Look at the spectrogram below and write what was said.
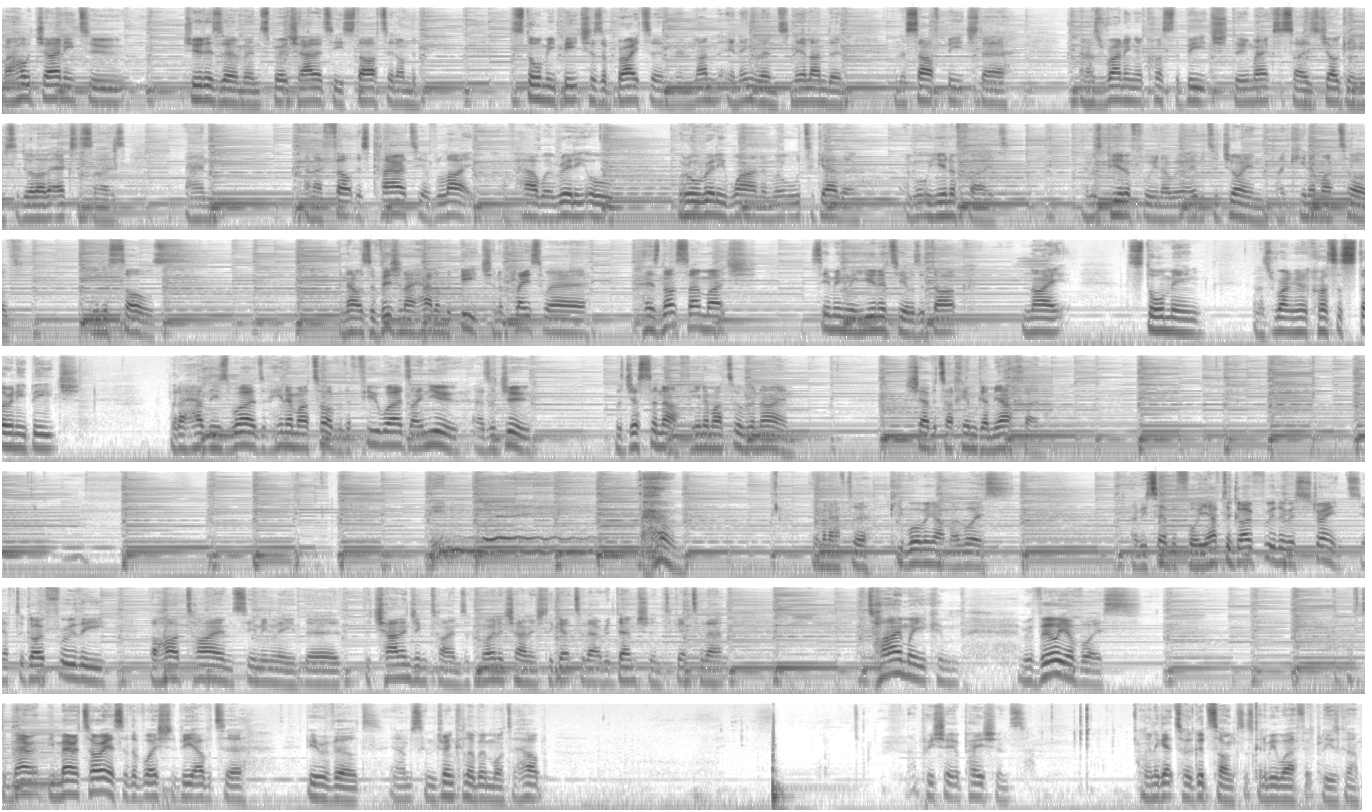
My whole journey to Judaism and spirituality started on the stormy beaches of Brighton in London, in England, near London, on the South Beach there. And I was running across the beach doing my exercise, jogging. I used to do a lot of exercise, and and I felt this clarity of light of how we're really all we're all really one and we're all together and we're all unified. And it was beautiful, you know, we were able to join like Kina Matov, all the souls. And that was a vision I had on the beach in a place where there's not so much seemingly unity. It was a dark night, storming, and it's running across a stony beach. But I had these words of Hinamatov, the few words I knew as a Jew was just enough. Hinamatov Vanaim. Shevetachim Gam Yachad. Gonna have to keep warming up my voice. As we said before, you have to go through the restraints. You have to go through the the hard times, seemingly the the challenging times, the Corona challenge, to get to that redemption, to get to that time where you can reveal your voice. You have to merit, be meritorious so the voice should be able to be revealed. You know, I'm just going to drink a little bit more to help. I appreciate your patience. I'm going to get to a good song, so it's going to be worth it. Please go.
